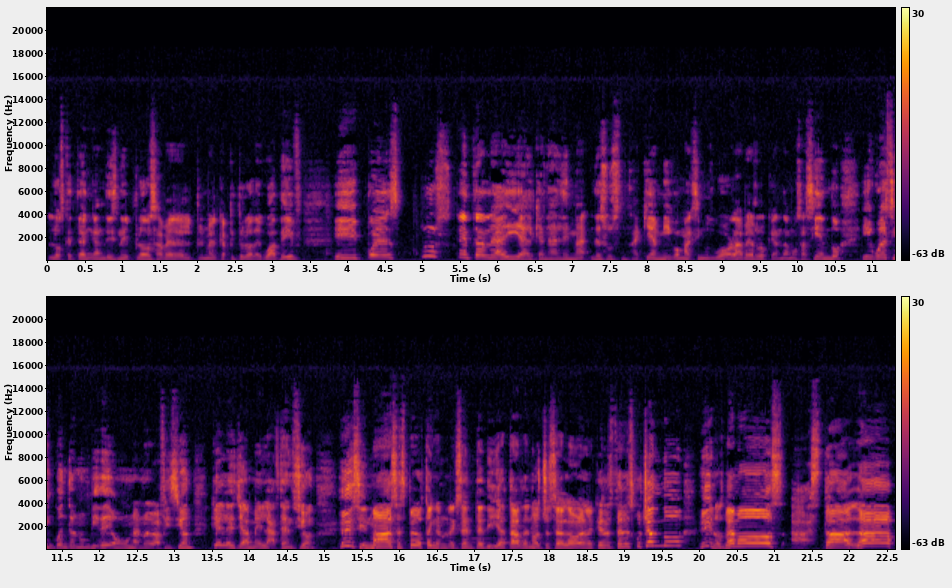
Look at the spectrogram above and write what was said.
los que tengan Disney Plus a ver el primer capítulo de What If. Y pues pues entrarle ahí al canal de, sus aquí amigo Maximus World a ver lo que andamos haciendo. Igual si encuentran un video o una nueva afición que les llame la atención. Y sin más, espero tengan un excelente día, tarde, noche, sea la hora en la que nos estén escuchando. Y nos vemos hasta la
